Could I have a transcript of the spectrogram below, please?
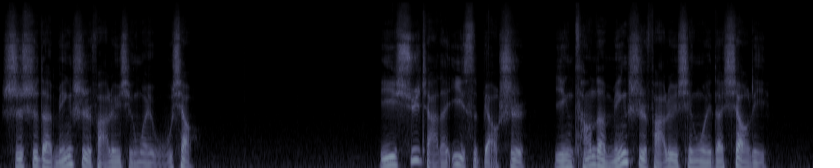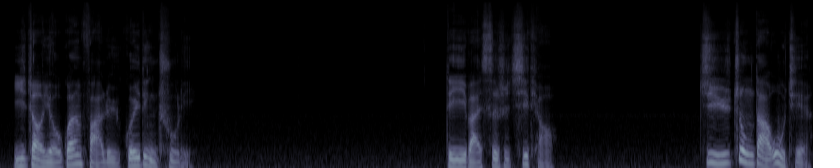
实施的民事法律行为无效。以虚假的意思表示隐藏的民事法律行为的效力，依照有关法律规定处理。第一百四十七条，基于重大误解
